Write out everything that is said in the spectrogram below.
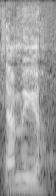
Chao, amigo.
